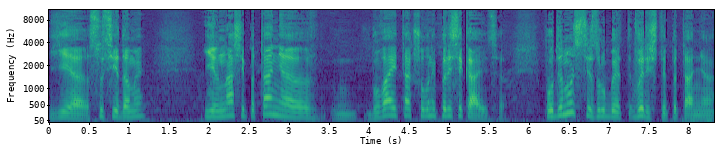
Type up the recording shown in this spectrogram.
є сусідами, і наші питання м, бувають так, що вони пересікаються. Поодиночці зробити, вирішити питання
